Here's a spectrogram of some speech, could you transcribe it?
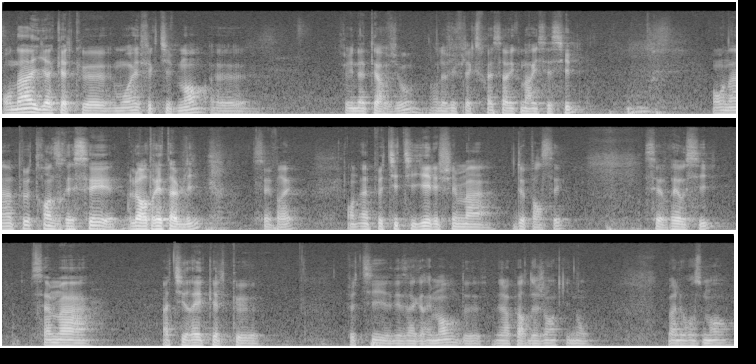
On a, il y a quelques mois, effectivement, euh, fait une interview dans le Vif l'Express avec Marie-Cécile. On a un peu transgressé l'ordre établi, c'est vrai. On a un peu titillé les schémas de pensée, c'est vrai aussi. Ça m'a attiré quelques petits désagréments de la part de gens qui n'ont malheureusement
